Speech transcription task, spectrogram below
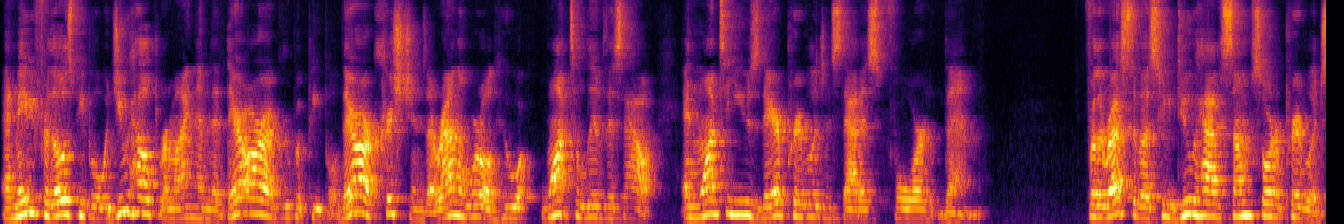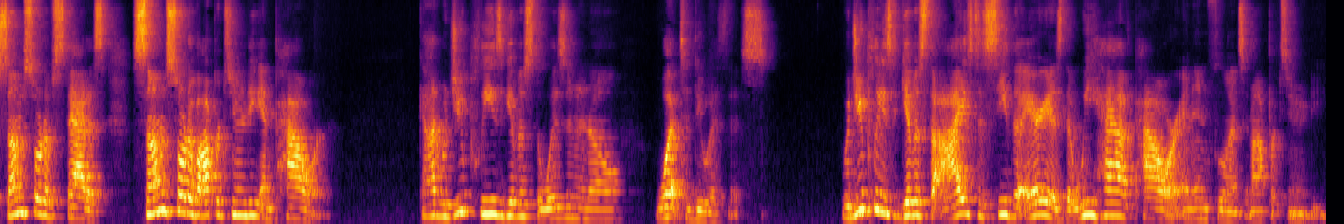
And maybe for those people, would you help remind them that there are a group of people, there are Christians around the world who want to live this out and want to use their privilege and status for them? For the rest of us who do have some sort of privilege, some sort of status, some sort of opportunity and power, God, would you please give us the wisdom to know what to do with this? Would you please give us the eyes to see the areas that we have power and influence and opportunity?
